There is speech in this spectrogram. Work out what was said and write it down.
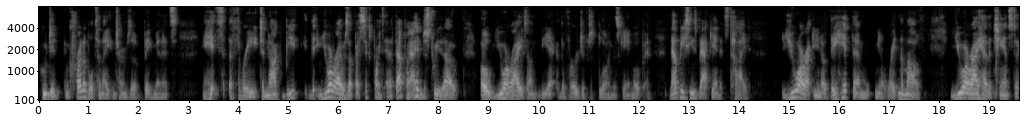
who did incredible tonight in terms of big minutes hits a three to knock beat the URI was up by six points, and at that point I had just tweeted out, "Oh, URI is on the the verge of just blowing this game open." Now BC's back in; it's tied. URI, you know, they hit them, you know, right in the mouth. URI had a chance to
